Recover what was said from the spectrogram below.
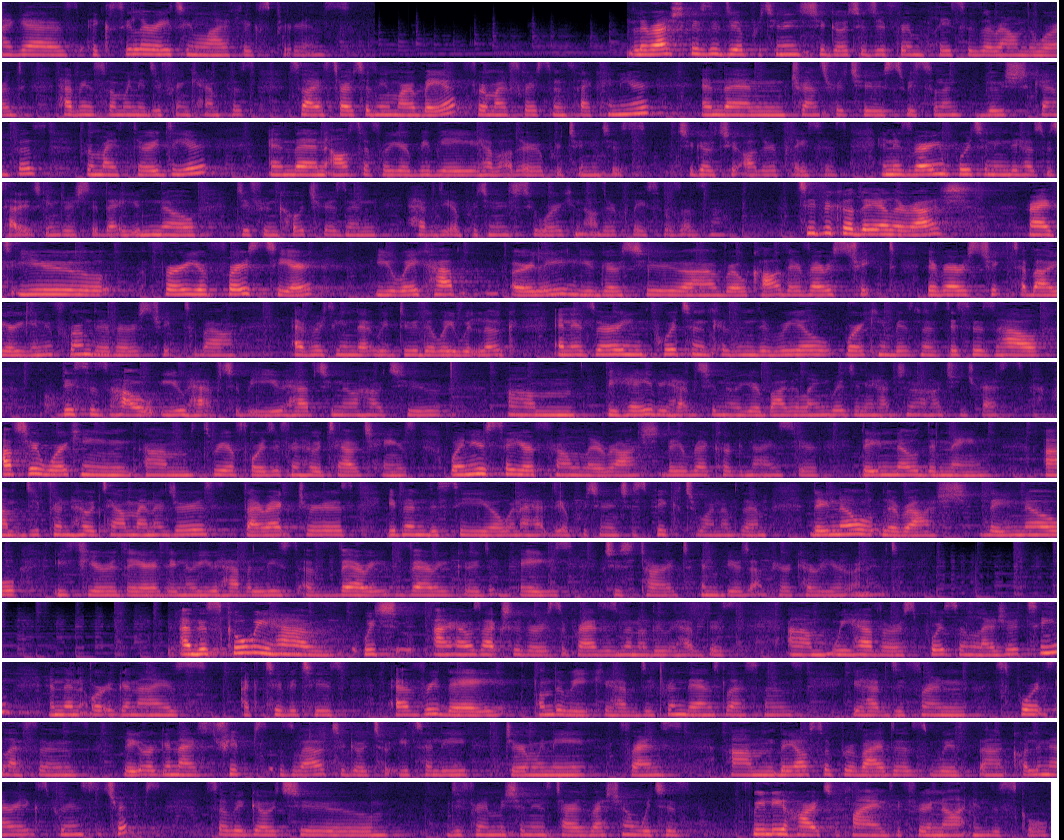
I guess, exhilarating life experience. Les Roches gives you the opportunity to go to different places around the world, having so many different campuses. So I started in Marbella for my first and second year, and then transferred to Switzerland Bluche campus for my third year. And then also for your BBA, you have other opportunities to go to other places. And it's very important in the hospitality industry that you know different cultures and have the opportunity to work in other places as well. Typical day at Les Roches, right? You, for your first year, you wake up early, you go to uh, roll call. They're very strict. They're very strict about your uniform. They're very strict about everything that we do, the way we look. And it's very important because in the real working business, this is how this is how you have to be. You have to know how to um, behave, you have to know your body language, and you have to know how to dress. After working um, three or four different hotel chains, when you say you're from Les Roches, they recognize you, they know the name um, different hotel managers, directors, even the CEO when I had the opportunity to speak to one of them. They know Les Roches, they know if you're there, they know you have at least a very, very good base to start and build up your career on it. At the school we have, which I, I was actually very surprised as none of we have this, um, we have our sports and leisure team and then organize activities every day on the week you have different dance lessons, you have different sports lessons. They organize trips as well to go to Italy, Germany, France. Um, they also provide us with uh, culinary experience trips. So we go to different Michelin stars restaurants, which is really hard to find if you're not in the school.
